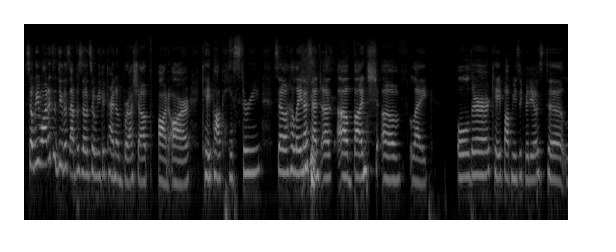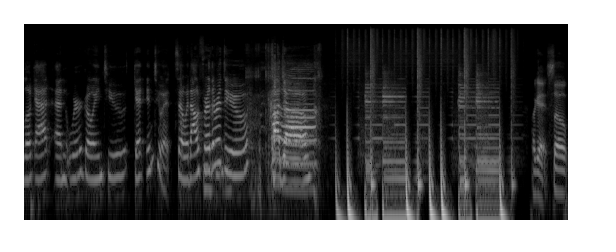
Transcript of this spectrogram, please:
So we wanted to do this episode so we could kind of brush up on our K-pop history. So Helena sent us a bunch of like older K-pop music videos to look at and we're going to get into it. So without further ado, Kaja! Okay, so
